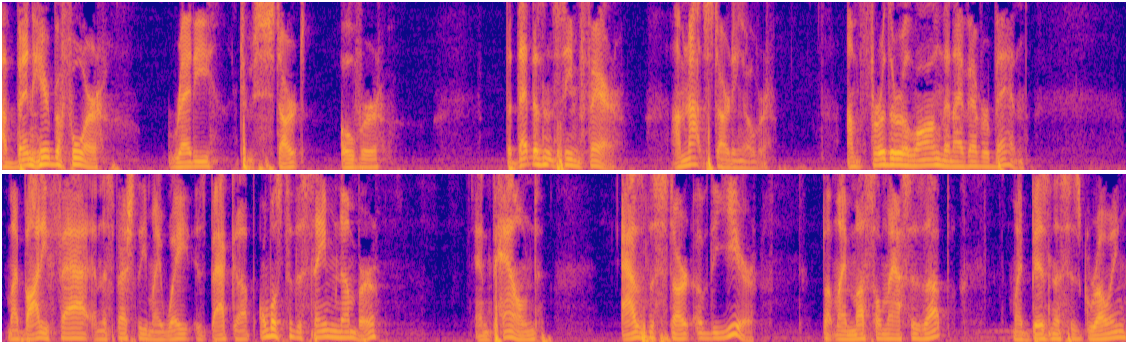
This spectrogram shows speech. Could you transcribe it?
I've been here before, ready to start over. But that doesn't seem fair. I'm not starting over. I'm further along than I've ever been. My body fat and especially my weight is back up almost to the same number and pound as the start of the year. But my muscle mass is up, my business is growing.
